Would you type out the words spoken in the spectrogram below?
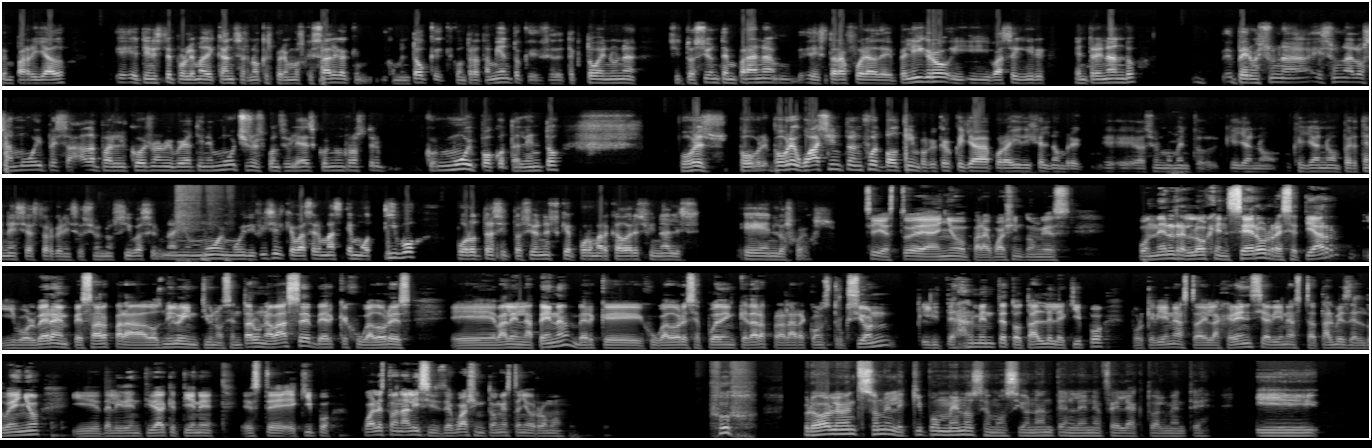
emparrillado eh, tiene este problema de cáncer, ¿no? Que esperemos que salga, que comentó que, con tratamiento, que se detectó en una situación temprana, estará fuera de peligro y, va a seguir entrenando. Pero es una, es una losa muy pesada para el coach Ron Rivera, tiene muchas responsabilidades con un roster con muy poco talento. Pobre, pobre, pobre Washington Football Team, porque creo que ya por ahí dije el nombre eh, eh, hace un momento, que ya, no, que ya no pertenece a esta organización. ¿no? Sí va a ser un año muy, muy difícil, que va a ser más emotivo por otras situaciones que por marcadores finales en los juegos. Sí, este año para Washington es poner el reloj en cero, resetear y volver a empezar para 2021. Sentar una base, ver qué jugadores eh, valen la pena, ver qué jugadores se pueden quedar para la reconstrucción literalmente total del equipo, porque viene hasta de la gerencia, viene hasta tal vez del dueño y de la identidad que tiene este equipo. ¿Cuál es tu análisis de Washington este año, Romo? probablemente son el equipo menos emocionante en la NFL actualmente. Y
